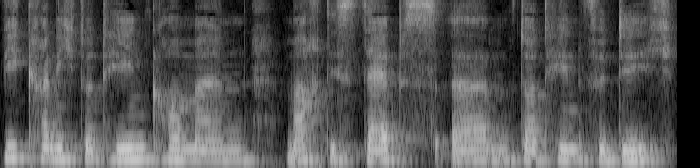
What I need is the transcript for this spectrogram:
wie kann ich dorthin kommen, mach die Steps ähm, dorthin für dich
